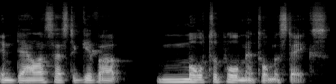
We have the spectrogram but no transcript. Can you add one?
and Dallas has to give up multiple mental mistakes.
